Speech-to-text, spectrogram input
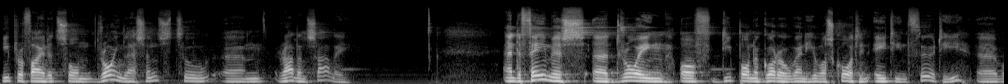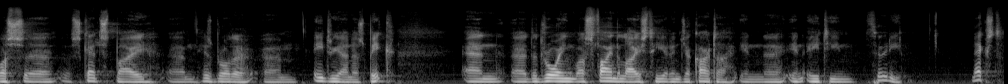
he provided some drawing lessons to um, Raden Saleh. And the famous uh, drawing of Diponegoro when he was caught in 1830 uh, was uh, sketched by um, his brother um, Adrianus. And uh, the drawing was finalized here in Jakarta in, uh, in 1830. Next.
